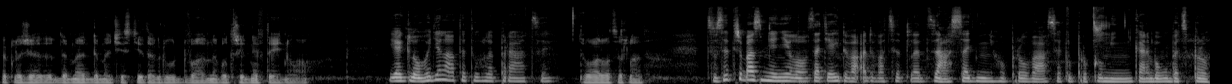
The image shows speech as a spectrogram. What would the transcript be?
Takhle, že jdeme, jdeme čistit, tak jdu dva nebo tři dny v týdnu. Jo. Jak dlouho děláte tuhle práci? 22 let. Co se třeba změnilo za těch 22 let zásadního pro vás jako pro komíníka nebo vůbec pro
